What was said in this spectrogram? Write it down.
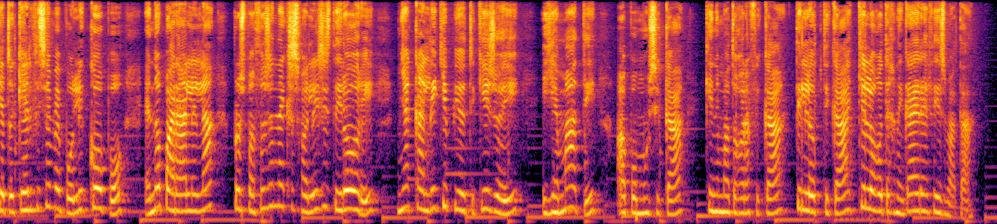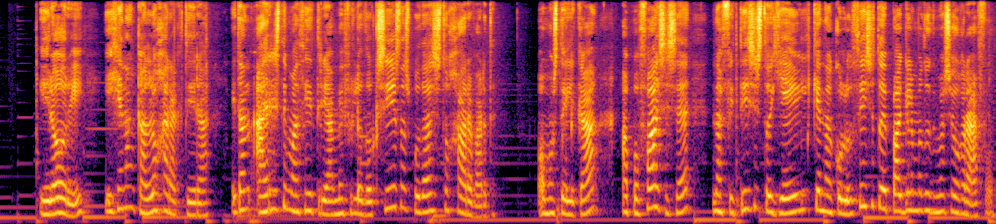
και το κέρδισε με πολύ κόπο, ενώ παράλληλα προσπαθούσε να εξασφαλίσει στη Ρόρι μια καλή και ποιοτική ζωή, γεμάτη από μουσικά, κινηματογραφικά, τηλεοπτικά και λογοτεχνικά ερεθίσματα. Η Ρόρι είχε έναν καλό χαρακτήρα, ήταν άριστη μαθήτρια με φιλοδοξίες να σπουδάσει στο Χάρβαρντ. Όμως τελικά αποφάσισε να φοιτήσει στο Yale και να ακολουθήσει το επάγγελμα του δημοσιογράφου.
